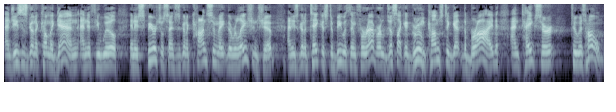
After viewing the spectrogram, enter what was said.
And Jesus is going to come again, and if you will, in a spiritual sense, he's going to consummate the relationship, and he's going to take us to be with him forever, just like a groom comes to get the bride and takes her to his home.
